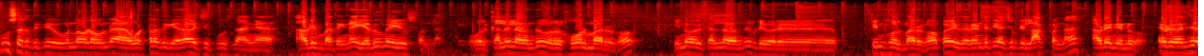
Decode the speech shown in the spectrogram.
பூசுறதுக்கு உன்னோட ஒன்று ஒட்டுறதுக்கு எதை வச்சு பூசினாங்க அப்படின்னு பார்த்தீங்கன்னா எதுவுமே யூஸ் பண்ணல. ஒரு கல்லில் வந்து ஒரு ஹோல் மாதிரி இருக்கும். இன்னொரு கல்லில் வந்து இப்படி ஒரு பின் ஹோல் மாதிரி இருக்கும். அப்போ இது ரெண்டுத்தையும் வச்சு இப்படி லாக் பண்ணால் அப்படியே நின்றுக்கும் இப்படி வந்து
